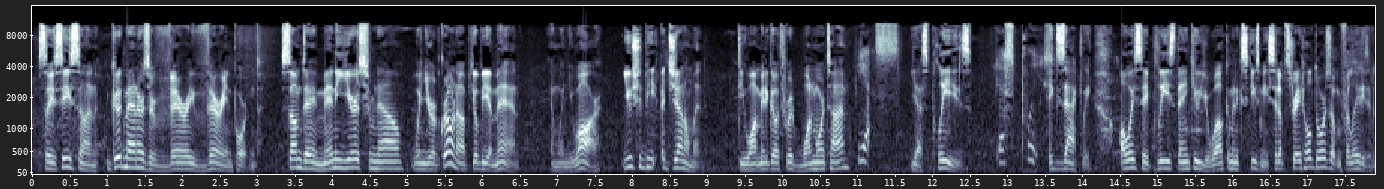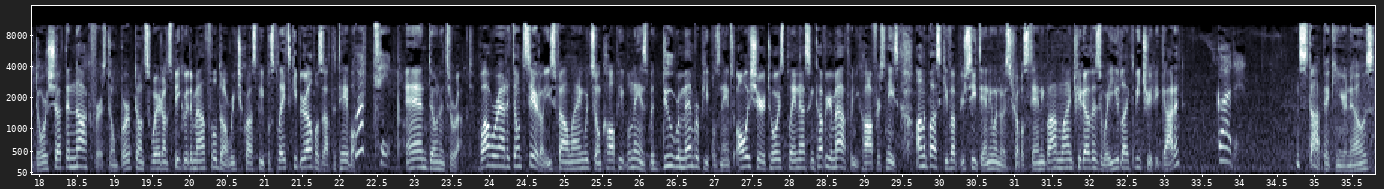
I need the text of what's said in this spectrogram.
So you see, son, good manners are very, very important. Someday, many years from now, when you're a grown up, you'll be a man. And when you are, you should be a gentleman. Do you want me to go through it one more time? Yes. Yes, please. Yes, please. Exactly. Always say please, thank you, you're welcome, and excuse me. Sit up straight, hold doors open for ladies. If a door's shut, then knock first. Don't burp, don't swear, don't speak with your mouth full, don't reach across people's plates, keep your elbows off the table. What table? And don't interrupt. While we're at it, don't stare, don't use foul language, don't call people names, but do remember people's names. Always share your toys, play nice, and cover your mouth when you cough or sneeze. On the bus, give up your seat to anyone who has trouble standing bottom line. Treat others the way you'd like to be treated. Got it? Got it. And stop picking your nose.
